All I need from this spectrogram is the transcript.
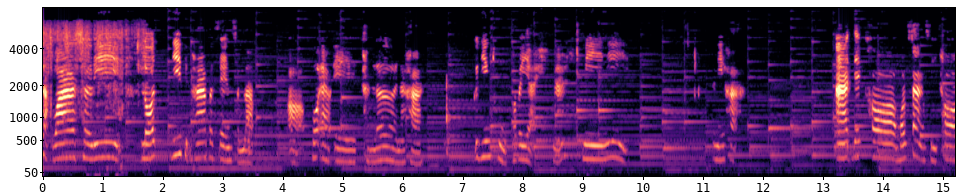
จากว่าเชอรี่ลด 25%สำหรับ พวก LA Color นะคะ ก็ยิ่งถูกเข้าไปใหญ่นะ มีนี่ อันนี้ค่ะ Art Decor มดสั่งสีทอง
